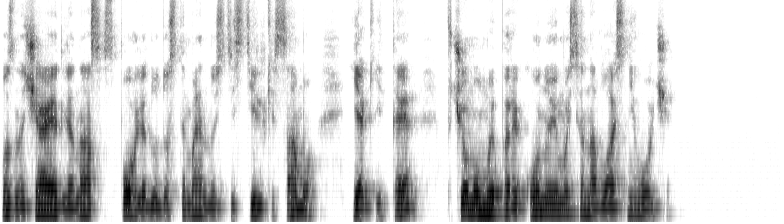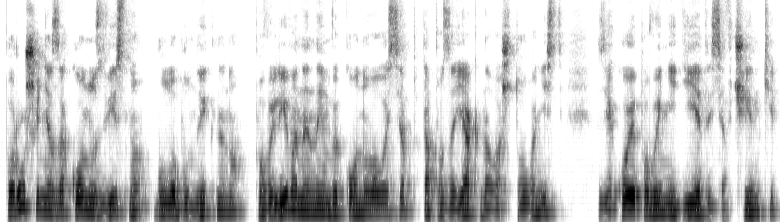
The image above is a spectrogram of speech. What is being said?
означає для нас з погляду достеменності стільки само, як і те, в чому ми переконуємося на власні очі. Порушення закону, звісно, було б уникнено, повеліване ним виконувалося б та позаяк налаштованість, з якою повинні діятися вчинки,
